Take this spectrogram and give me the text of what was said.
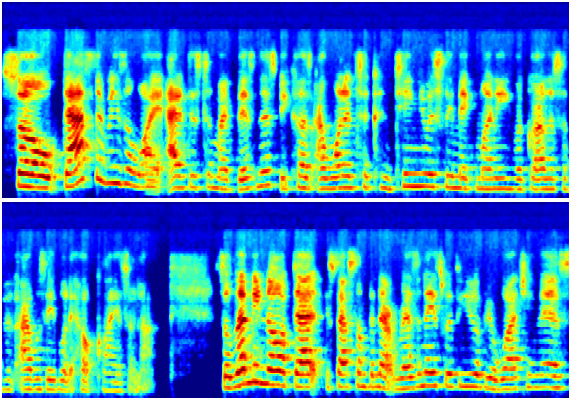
So that's the reason why I added this to my business because I wanted to continuously make money regardless of if I was able to help clients or not. So let me know if that is that something that resonates with you if you're watching this.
